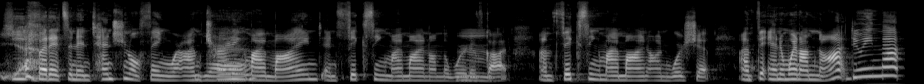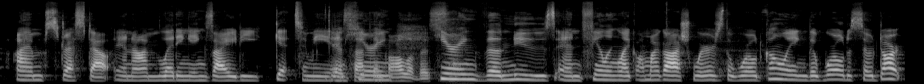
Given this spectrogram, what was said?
Yeah. but it's an intentional thing where i'm turning my mind and fixing my mind on the word Mm. of god. I'm fixing my mind on worship. I'm fi- and when i'm not doing that i'm stressed out and i'm letting anxiety get to me Yes, I and hearing all of us. hearing the news and feeling like oh my gosh where's the world going? The world is so dark.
